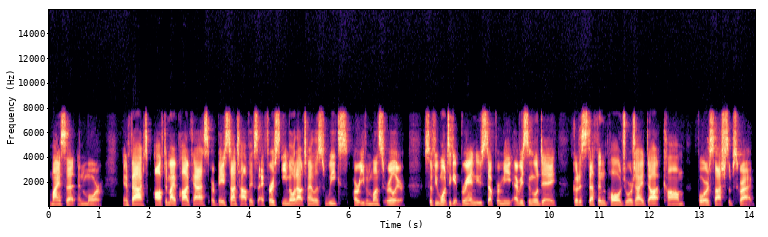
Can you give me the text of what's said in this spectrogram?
mindset, and more. In fact, often my podcasts are based on topics I first emailed out to my list weeks or even months earlier. So if you want to get brand new stuff from me every single day, go to stefanpaulgeorgi.com forward slash subscribe.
